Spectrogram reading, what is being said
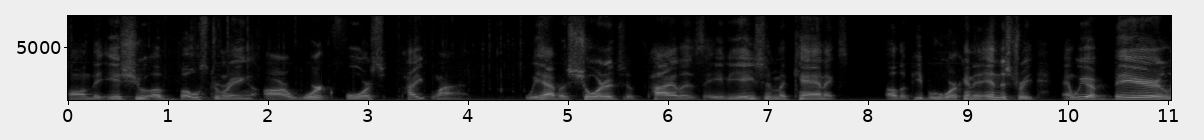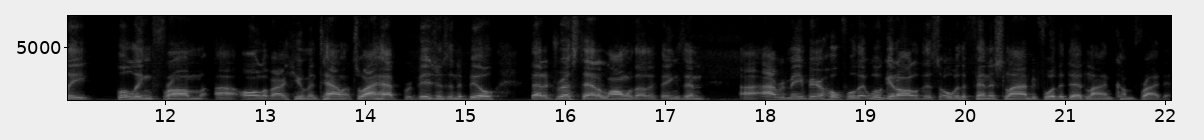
on the issue of bolstering our workforce pipeline. We have a shortage of pilots, aviation mechanics, other people who work in the industry, and we are barely pulling from uh, all of our human talent. So I have provisions in the bill that address that along with other things. And uh, I remain very hopeful that we'll get all of this over the finish line before the deadline come Friday.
